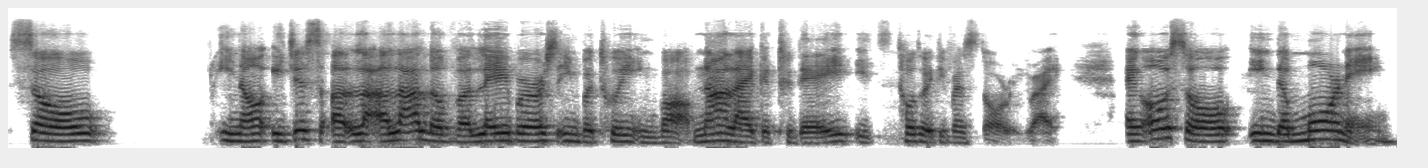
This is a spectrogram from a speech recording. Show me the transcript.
So, you know, it's just a, a lot of uh, labors in between involved. Not like today, it's totally different story, right? And also in the morning,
